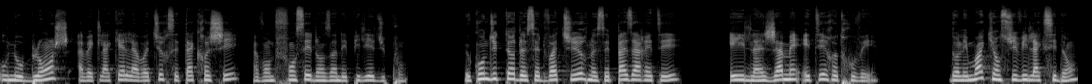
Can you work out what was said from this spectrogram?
Uno blanche avec laquelle la voiture s'est accrochée avant de foncer dans un des piliers du pont. Le conducteur de cette voiture ne s'est pas arrêté et il n'a jamais été retrouvé. Dans les mois qui ont suivi l'accident,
